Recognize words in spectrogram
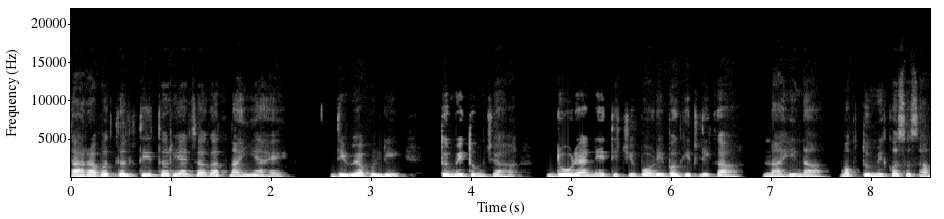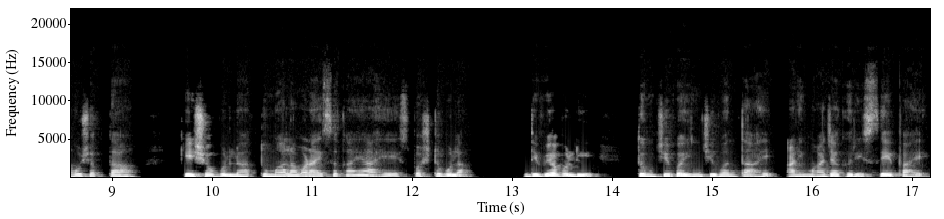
ताराबद्दल ती तर या जगात नाही आहे. दिव्या बोलली तुम्ही तुमच्या डोळ्याने तिची बॉडी बघितली का? नाही ना. मग तुम्ही कसं सांगू शकता? केशव बोलला तुम्हाला म्हणायचं काय आहे? स्पष्ट बोला. दिव्या बोलली तुमची बहीण जिवंत आहे आणि माझ्या घरी सेफ आहे.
